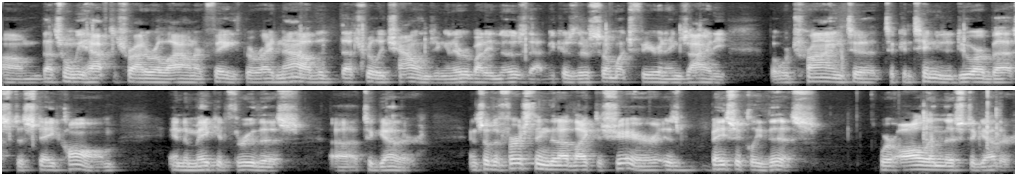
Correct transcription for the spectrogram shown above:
um, that's when we have to try to rely on our faith. But right now, that, that's really challenging, and everybody knows that because there's so much fear and anxiety. But we're trying to to continue to do our best to stay calm and to make it through this uh, together. And so, the first thing that I'd like to share is basically this: we're all in this together.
